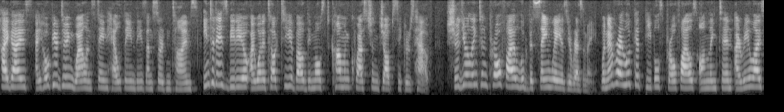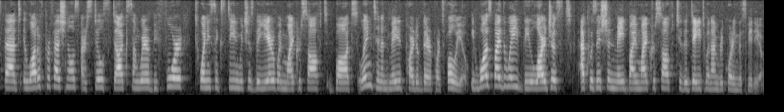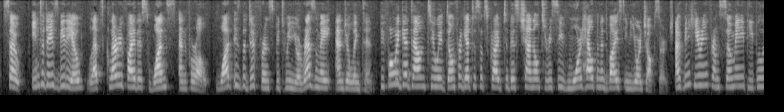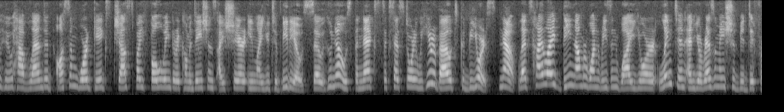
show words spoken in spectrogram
Hi guys, I hope you're doing well and staying healthy in these uncertain times. In today's video, I want to talk to you about the most common question job seekers have. Should your LinkedIn profile look the same way as your resume? Whenever I look at people's profiles on LinkedIn, I realize that a lot of professionals are still stuck somewhere before 2016, which is the year when Microsoft bought LinkedIn and made it part of their portfolio. It was, by the way, the largest acquisition made by Microsoft to the date when I'm recording this video. So, in today's video, let's clarify this once and for all. What is the difference between your resume and your LinkedIn? Before we get down to it, don't forget to subscribe to this channel to receive more help and advice in your job search. I've been hearing from so many people who have landed awesome work gigs just by following the recommendations I share in my YouTube videos. So who knows, the next success story we hear about could be yours. Now, let's highlight the number one reason why your LinkedIn and your resume should be different.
